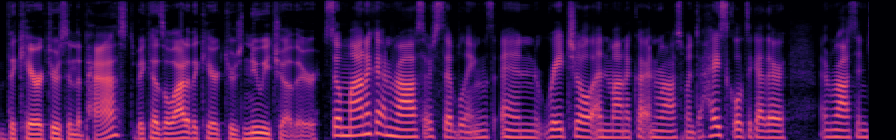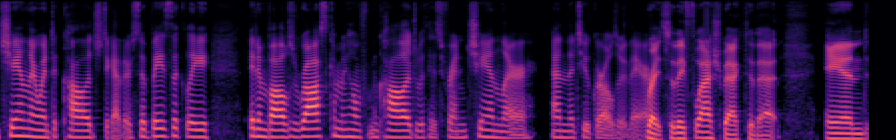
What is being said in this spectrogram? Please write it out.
the characters in the past because a lot of the characters knew each other. So Monica and Ross are siblings, and Rachel and Monica and Ross went to high school together, and Ross and Chandler went to college together. So basically, it involves Ross coming home from college with his friend Chandler, and the two girls are there. Right. So they flash back to that. And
